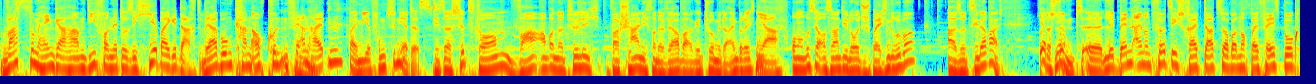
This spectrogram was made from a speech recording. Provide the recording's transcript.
Was zum Henker haben die von Netto sich hierbei gedacht? Werbung kann auch Kunden fernhalten. Bei mir funktioniert es. Dieser Shitstorm war aber natürlich wahrscheinlich von der Werbeagentur mit einberechnet. Ja. Und man muss ja auch sagen, die Leute sprechen drüber. Also Ziel erreicht. Ja, das stimmt. Äh, Leben41 schreibt dazu aber noch bei Facebook,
